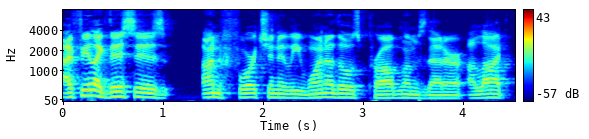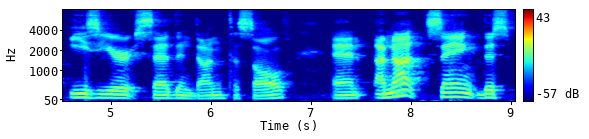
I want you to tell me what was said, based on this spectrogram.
I feel like this is unfortunately one of those problems that are a lot easier said than done to solve. And I'm not saying this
